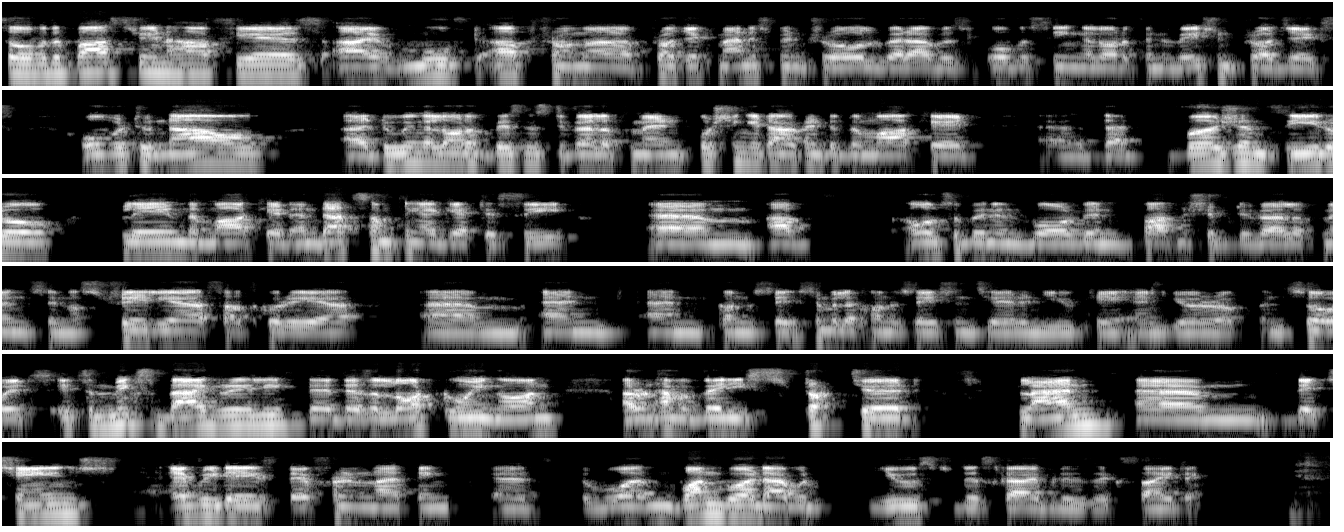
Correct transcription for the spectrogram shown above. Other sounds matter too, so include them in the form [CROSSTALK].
So over the past three and a half years, I've moved up from a project management role where I was overseeing a lot of innovation projects over to now uh, doing a lot of business development, pushing it out into the market, uh, that version zero play in the market. And that's something I get to see. Um, I've also been involved in partnership developments in Australia, South Korea, um, and and conversa- similar conversations here in UK and Europe. And so it's it's a mixed bag really. There, there's a lot going on. I don't have a very structured plan. Um, they change. Every day is different. I think uh, the one, one word I would use to describe it is exciting.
